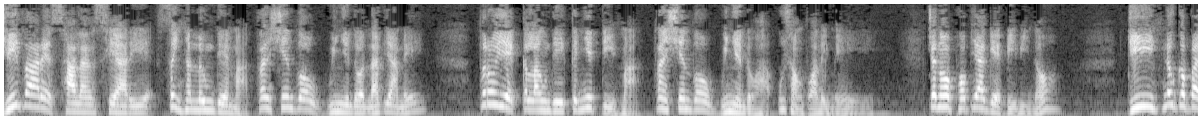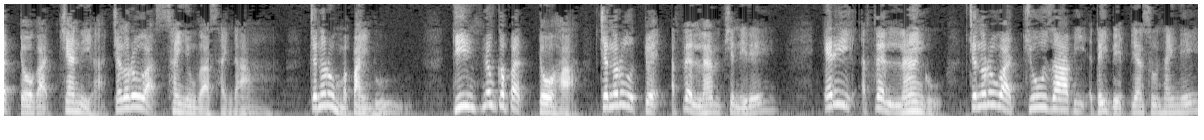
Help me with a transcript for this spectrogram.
ရေးသားတဲ့ဆာလံဆရာတွေရဲ့စိတ်နှလုံးထဲမှာတန်ရှင်းသောဝိညာဉ်တော်လမ်းပြမယ် သူတို့ရဲ့ကလောင်တီကညစ်တီမှာတန်ရှင်းသောဝိညာဉ်တော်ဟာဥဆောင်သွားလိမ့်မယ်ကျွန်တော်ဖော်ပြခဲ့ပြီးပြီနော်ဒီနှုတ်ကပတ်တော်ကကျမ်းနေဟာကျွန်တော်တို့ကဆိုင်ယုံသာဆိုင်တာကျွန်တော်တို့မပိုင်ဘူးဒီနှုတ်ကပတ်တော်ဟာကျွန်တော်တို့အတွက်အသက်လမ်းဖြစ်နေတယ်အဲ့ဒီအသက်လမ်းကိုကျွန်တော်တို့ကကြိုးစားပြီးအတိတ်ပဲပြန်ဆိုနိုင်တယ်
